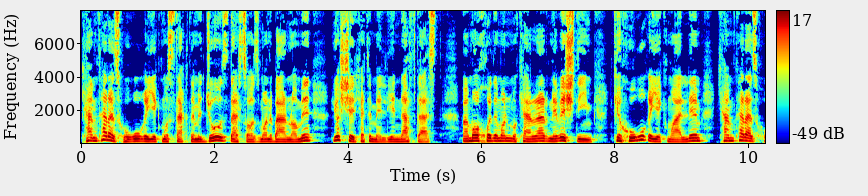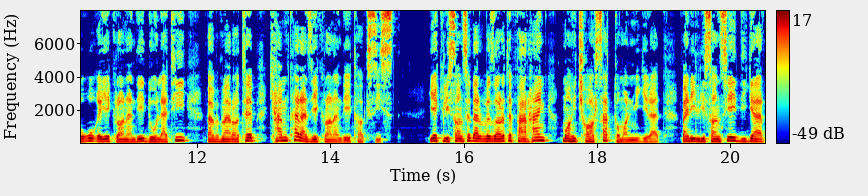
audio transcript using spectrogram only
کمتر از حقوق یک مستخدم جز در سازمان برنامه یا شرکت ملی نفت است و ما خودمان مکرر نوشتیم که حقوق یک معلم کمتر از حقوق یک راننده دولتی و به مراتب کمتر از یک راننده تاکسی است. یک لیسانسه در وزارت فرهنگ ماهی 400 تومان می‌گیرد ولی لیسانسی دیگر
